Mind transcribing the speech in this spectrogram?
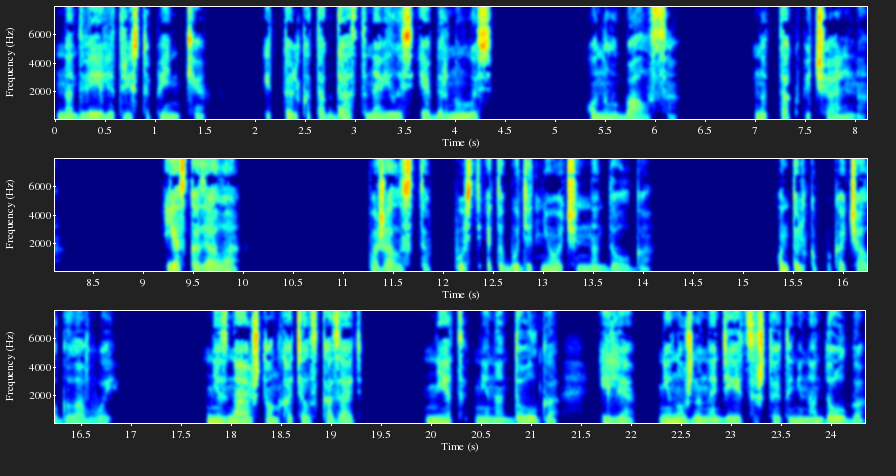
на две или три ступеньки и только тогда остановилась и обернулась. Он улыбался, но так печально. Я сказала, «Пожалуйста, пусть это будет не очень надолго». Он только покачал головой. Не знаю, что он хотел сказать. «Нет, ненадолго» или «Не нужно надеяться, что это ненадолго».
